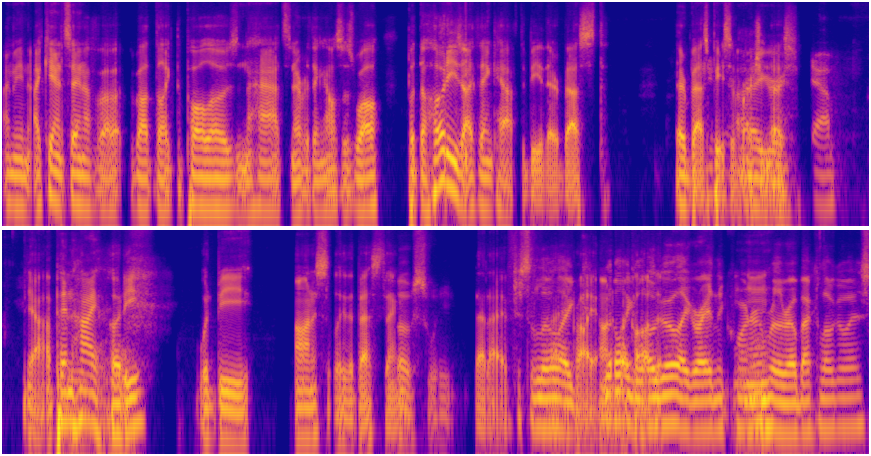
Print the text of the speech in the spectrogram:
I mean, I can't say enough about about like the polos and the hats and everything else as well. But the hoodies, I think, have to be their best, their best piece of merchandise. Yeah. Yeah, a pin high hoodie would be honestly the best thing So sweet. That I've Just a little like probably own in little like closet. logo like right in the corner Mhm. where the Rhoback logo is,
